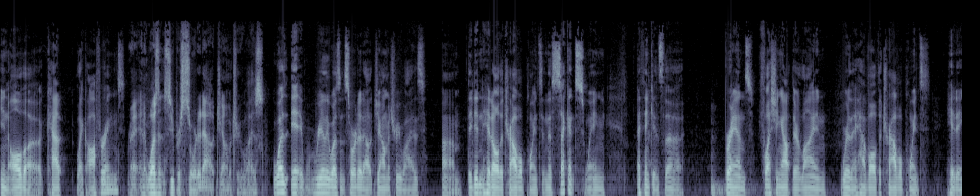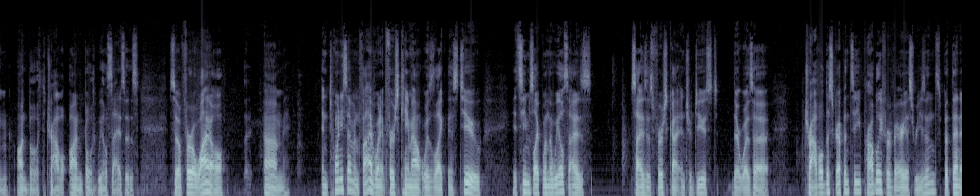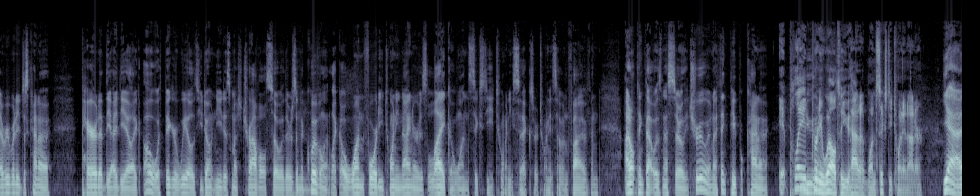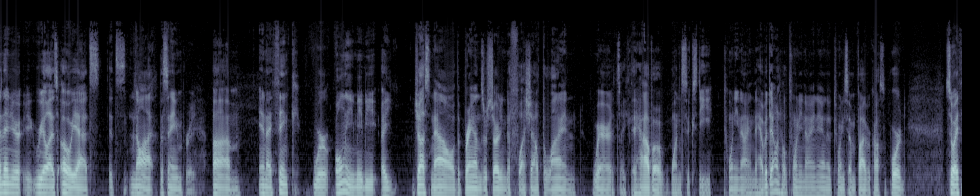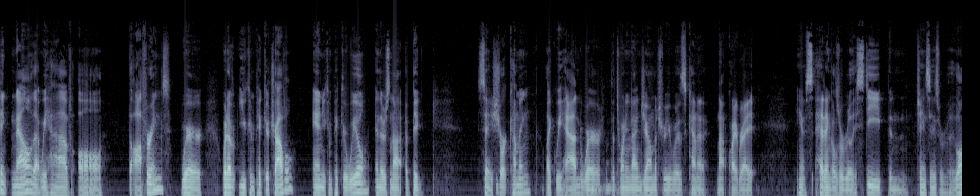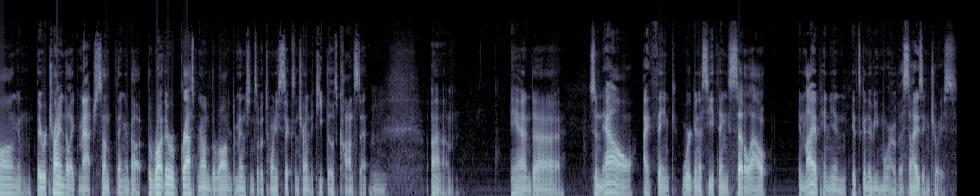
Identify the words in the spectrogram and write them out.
in all the cat like offerings. Right. And it wasn't super sorted out geometry wise. Was it really wasn't sorted out geometry wise. Um, they didn't hit all the travel points. And the second swing, I think, is the brands fleshing out their line where they have all the travel points hitting on both travel on both wheel sizes. So for a while, um, and 27.5 when it first came out was like this too. It seems like when the wheel size sizes first got introduced, there was a travel discrepancy, probably for various reasons. But then everybody just kind of parroted the idea, like, oh, with bigger wheels, you don't need as much travel. So there's an hmm. equivalent, like a 140 29er is like a 160 26 or 27.5. And I don't think that was necessarily true. And I think people kind of It played pretty that. well till you had a 160 29er. Yeah, and then you're, you realize, oh yeah, it's it's not the same. Right. Um, and I think we're only maybe a just now the brands are starting to flesh out the line where it's like they have a 160 29, they have a downhill 29 and a 27.5 across the board. So I think now that we have all the offerings where whatever you can pick your travel and you can pick your wheel and there's not a big say shortcoming like we had where the 29 geometry was kind of not quite right. You know head angles were really steep and chainstays were really long and they were trying to like match something about the wrong they were grasping onto the wrong dimensions of a 26 and trying to keep those constant. Um and uh so now i think we're going to see things settle out. In my opinion it's going to be more of a sizing choice.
